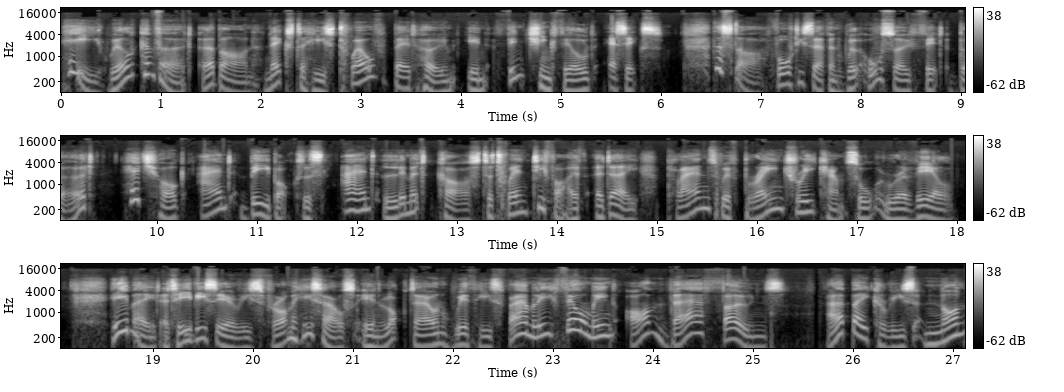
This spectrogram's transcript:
He will convert a barn next to his 12 bed home in Finchingfield, Essex. The Star 47 will also fit bird, hedgehog, and bee boxes and limit cars to 25 a day. Plans with Braintree Council reveal. He made a TV series from his house in lockdown with his family filming on their phones. A bakery's non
